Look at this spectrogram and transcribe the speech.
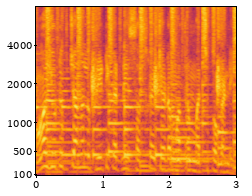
మా యూట్యూబ్ ఛానల్ ఫ్రీ టికెట్ని సబ్స్క్రైబ్ చేయడం మాత్రం మర్చిపోకండి.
